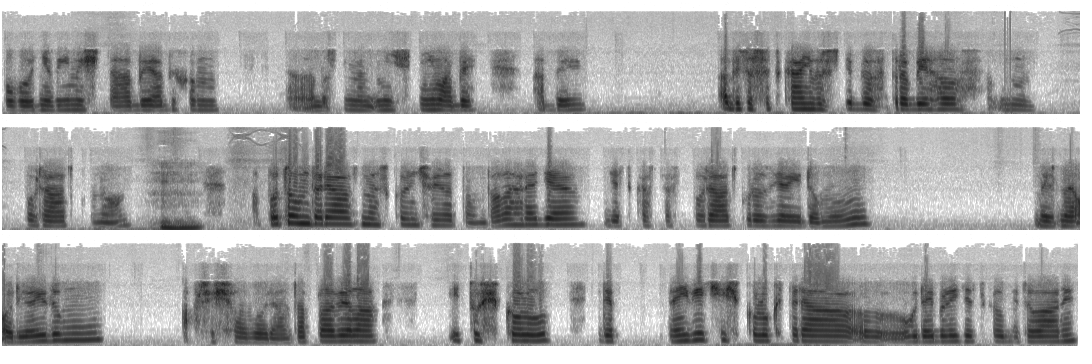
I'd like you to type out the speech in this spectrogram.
povodňovými štáby, abychom vlastně místním, aby, aby, aby to setkání prostě bylo, proběhlo mm, v pořádku, no. Mm-hmm. A potom teda jsme skončili na tom Valehradě, děcka se v pořádku rozjeli domů, my jsme odjeli domů a přišla voda, zaplavila i tu školu, kde největší školu, která, kde byly dětské ubytovány,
